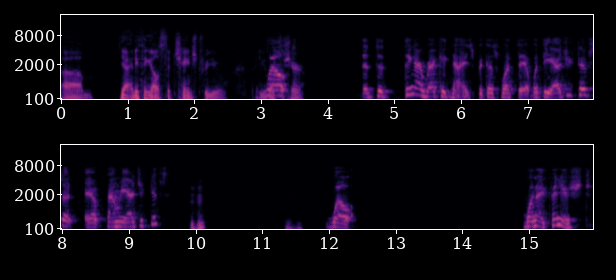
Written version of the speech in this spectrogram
um, yeah, anything else that changed for you that you'd well, like to share? The the thing I recognize because what the what the adjectives that uh, family adjectives. Mm-hmm. Mm-hmm. Well, when I finished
